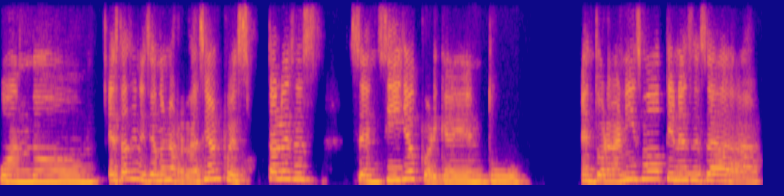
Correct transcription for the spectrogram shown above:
cuando estás iniciando una relación, pues tal vez es sencillo porque en tu, en tu organismo tienes esa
